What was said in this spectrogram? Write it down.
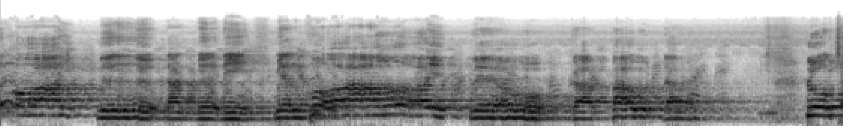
กคอยมือดันมือนี้เมียนคอยเร็วกับเบาได้ลูกช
